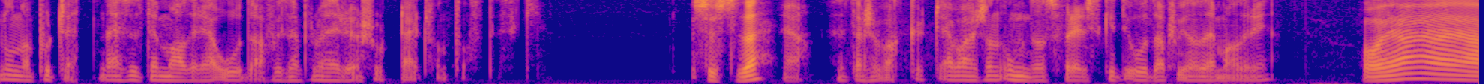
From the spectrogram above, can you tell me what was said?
Noen av portrettene. Jeg syns det maleriet av Oda, eksempel, med rød skjorte, er helt fantastisk. Syns du det? Ja, jeg syns det er så vakkert. Jeg var sånn ungdomsforelsket i Oda pga. det maleriet. Å ja, ja, ja.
